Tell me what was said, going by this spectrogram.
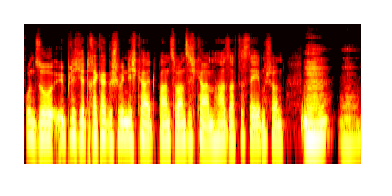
Und so übliche Treckergeschwindigkeit, paar 20 km/h, sagtest du eben schon. Mhm, mh.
